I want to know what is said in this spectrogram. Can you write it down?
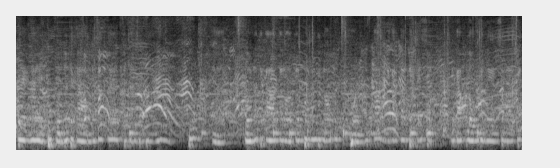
แจ้งให้ทุกส่วนราชการนะครับได้ประชาสัมพันธ์ทุกส่วนราชการตลอดจนพ่อแม่พี่น้องทุกคนทุกท่านนะครับได้ไปใช้สิทธิ์นะครับลงคะแนนสมาชิก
